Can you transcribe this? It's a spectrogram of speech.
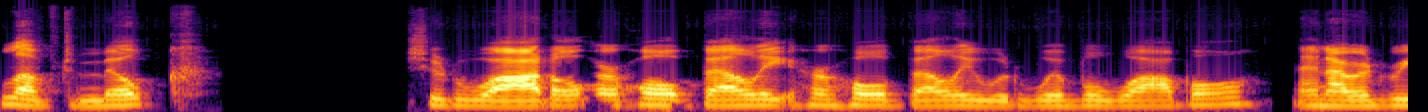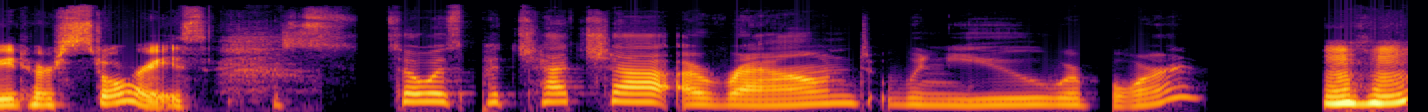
Loved milk. She would waddle her whole belly. Her whole belly would wibble wobble, and I would read her stories. So was Pachecha around when you were born? Mm-hmm.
